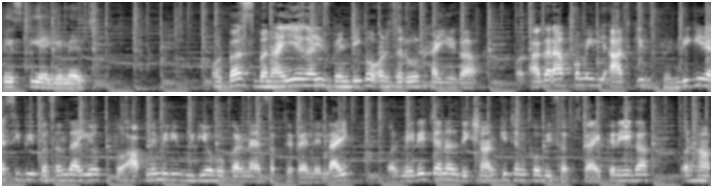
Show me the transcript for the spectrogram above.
टेस्टी है ये मिर्च। और बस बनाइएगा इस भिंडी को और ज़रूर खाइएगा। और अगर आपको मेरी आज की भिंडी की रेसिपी पसंद आई हो तो आपने मेरी वीडियो को करना है सबसे पहले लाइक और मेरे चैनल दीक्षांत किचन को भी सब्सक्राइब करिएगा और हाँ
